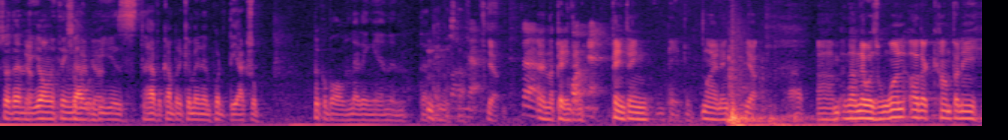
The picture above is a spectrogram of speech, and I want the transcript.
So then the Yeah. only thing So that they've would got- be is to have a company come in and put the actual pickleball netting in and that Mm-hmm. type of stuff. Nets. Yeah. The And the painting, court painting, Painting. lining, yeah. Wow. Um, and then there was one other company,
